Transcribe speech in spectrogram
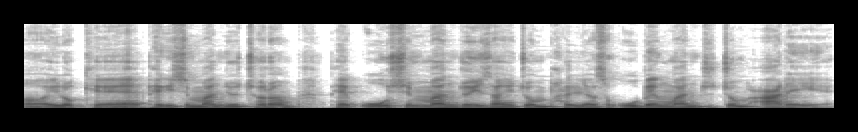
어, 이렇게 120만 주처럼 150만 주 이상이 좀 팔려서 500만 주 좀 아래에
